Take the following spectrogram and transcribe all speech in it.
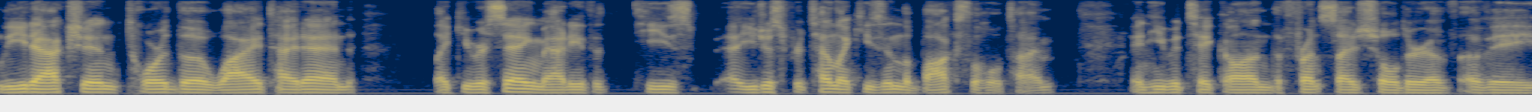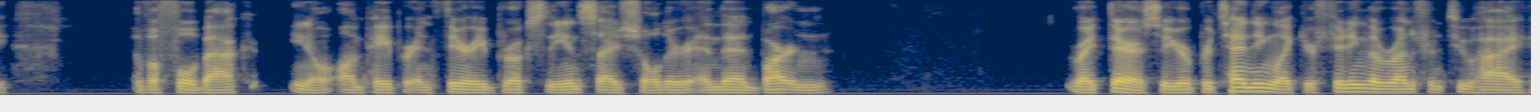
lead action toward the wide tight end, like you were saying, Matty, that he's you just pretend like he's in the box the whole time, and he would take on the front side shoulder of of a of a fullback, you know, on paper. In theory, Brooks the inside shoulder, and then Barton right there. So you're pretending like you're fitting the run from two high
